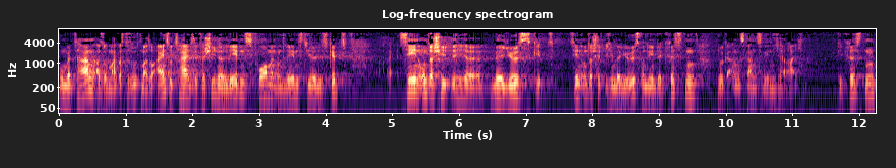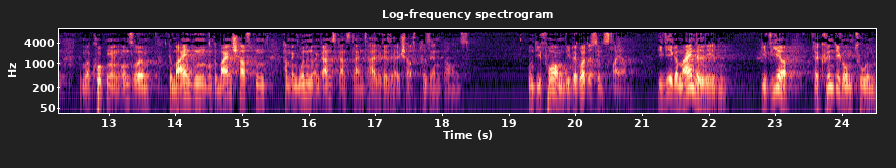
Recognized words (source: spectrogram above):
momentan, also man hat das versucht mal so einzuteilen, diese verschiedenen Lebensformen und Lebensstile, die es gibt, zehn unterschiedliche Milieus gibt. Zehn unterschiedliche Milieus, von denen wir Christen nur ganz, ganz wenig erreichen. Die Christen, wenn wir gucken in unsere Gemeinden und Gemeinschaften, haben im Grunde nur einen ganz, ganz kleinen Teil der Gesellschaft präsent bei uns. Und die Form, wie wir Gottesdienst feiern, wie wir Gemeinde leben, wie wir Verkündigung tun,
